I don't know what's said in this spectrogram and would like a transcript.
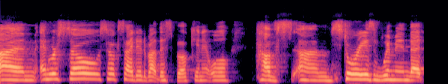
Um, and we're so, so excited about this book, and it will have um, stories of women that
